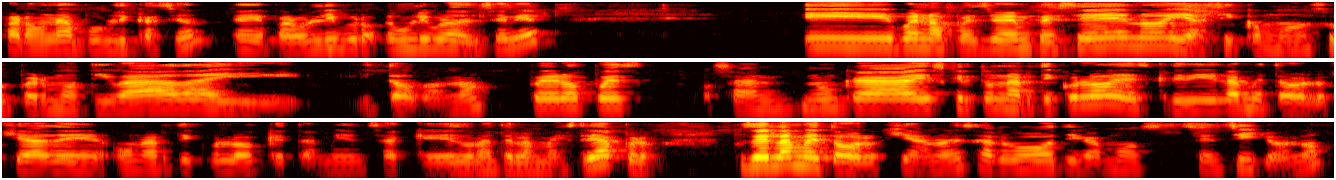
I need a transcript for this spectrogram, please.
para una publicación, eh, para un libro, un libro del Sevier. Y bueno, pues yo empecé, ¿no? Y así como súper motivada y, y, todo, ¿no? Pero pues, o sea, nunca he escrito un artículo, escribí la metodología de un artículo que también saqué durante la maestría, pero pues es la metodología, ¿no? Es algo, digamos, sencillo, ¿no?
